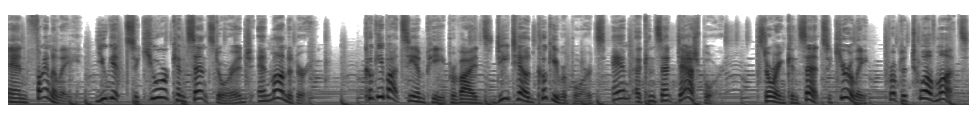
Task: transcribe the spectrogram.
And finally, you get secure consent storage and monitoring. CookieBot CMP provides detailed cookie reports and a consent dashboard, storing consent securely for up to 12 months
